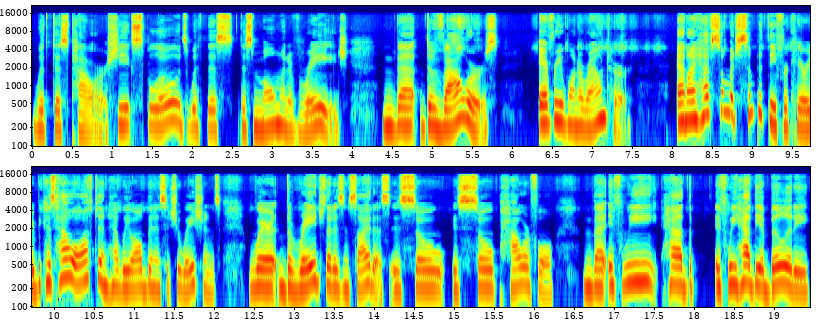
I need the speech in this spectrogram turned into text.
with this power. She explodes with this, this moment of rage that devours everyone around her. And I have so much sympathy for Carrie because how often have we all been in situations where the rage that is inside us is so, is so powerful that if we had the, If we had the ability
